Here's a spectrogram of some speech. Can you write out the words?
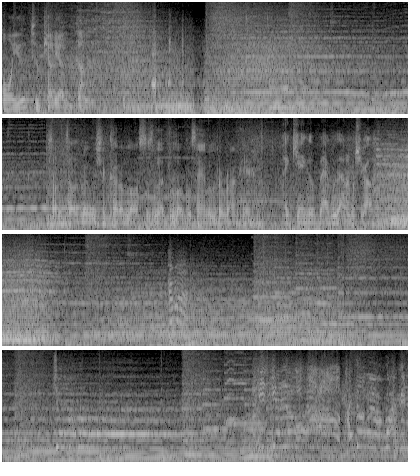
for you to carry a gun. Something tells me we should cut our losses and let the locals handle it around here. I can't go back without him, Charlie. You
